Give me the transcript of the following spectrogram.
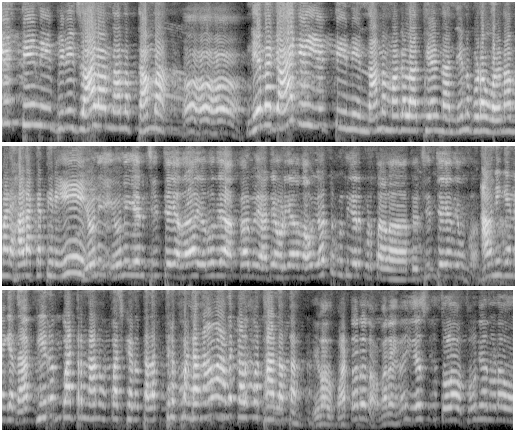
ಇಟ್ಟಿನಿ ಬಿಳಿ ಜಾಳ ನನ್ನ ತಮ್ಮ. ಹಾ ಹಾ ಹಾ. ನಿನಗಾಗಿ ಇಟ್ಟಿನಿ ನನ್ನ ಮಗಳ ಅಂತ ಹೇಳಿ ನಾನು ನಿನ್ನ ಕೂಡ ವರ್ಣ ಮಾಡಿ ಹಾಡಕತ್ತೀನಿ. ಇವನಿಗೆ ಇವನಿಗೆ ಏನ್ ಚಿಂತೆ ಅದ ಇರೋದೇ ಅಕ್ಕನು ಯಾಟೆ ಹುಡುಗಿಯರದ. ಅವು ಎಷ್ಟು ಬುದ್ಧಿಗಾರಿ ಕೊಡ್ತಾಳ? ಅಂತ ಚಿಂತೆ ಅವನಿಗೆ ಏನಾಗ್ಯದ ಬೀರು ಕೊಟ್ರ ನಾನು ಉಪವಾಸ ಕೇಳುತ್ತಲ್ಲ ತಿಳ್ಕೊಂಡ ನಾವು ಅದ ಕಳ್ಕೊತ ಹಾಡ್ಲತ್ತಾನ. ಇವಾಗ ಕೊಟ್ಟಾರಲ್ಲ. ಮರ ತೊಳ ನೋಡವು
